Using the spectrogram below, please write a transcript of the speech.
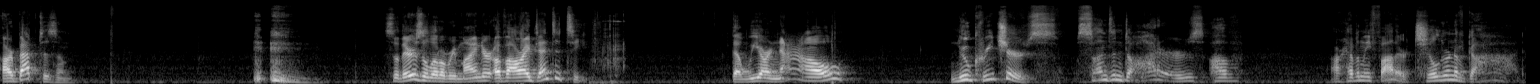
our baptism. so, there's a little reminder of our identity that we are now new creatures, sons and daughters of our Heavenly Father, children of God.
